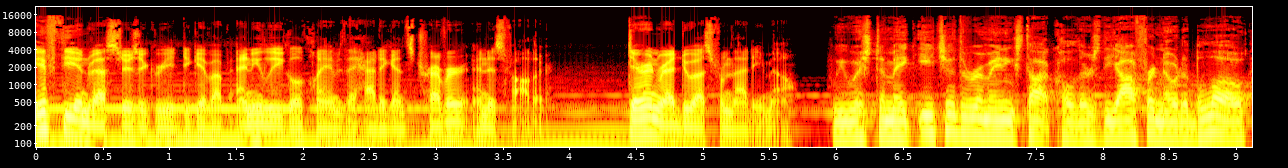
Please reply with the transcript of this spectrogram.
if the investors agreed to give up any legal claims they had against Trevor and his father. Darren read to us from that email. We wish to make each of the remaining stockholders the offer noted below,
